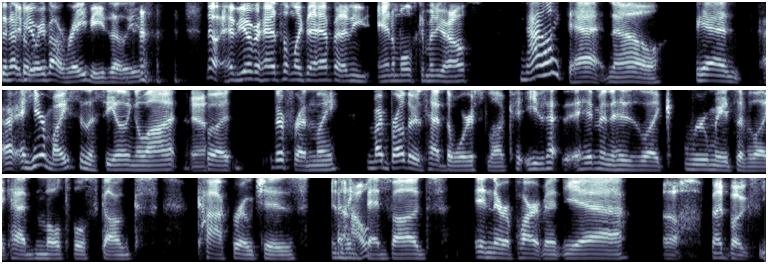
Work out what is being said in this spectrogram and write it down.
have Have to you- worry about rabies at least. no, have you ever had something like that happen? Any animals come into your house? Not like that, no. Yeah, and I I hear mice in the ceiling a lot, Yeah. but they're friendly. My brother's had the worst luck. He's had, him and his like roommates have like had multiple skunks, cockroaches, In I the think house? bed bugs in their apartment. Yeah. Ugh, bed bugs.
